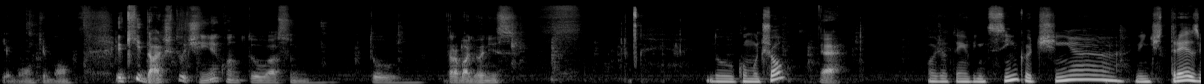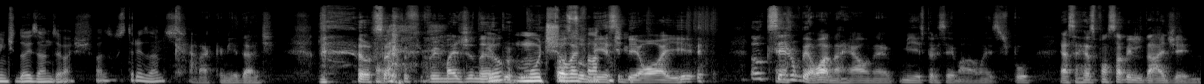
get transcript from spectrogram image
Que bom, que bom. E que idade tu tinha quando tu assumiu, tu trabalhou nisso? Do Comut Show? É. Hoje eu tenho 25, eu tinha 23, 22 anos, eu acho. Faz uns 3 anos. Caraca, minha idade. eu só fico imaginando eu, Multishow vai falar esse contigo. BO aí. Não que seja é. um BO, na real, né? Me expressei mal, mas, tipo, essa responsabilidade aí. Né?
